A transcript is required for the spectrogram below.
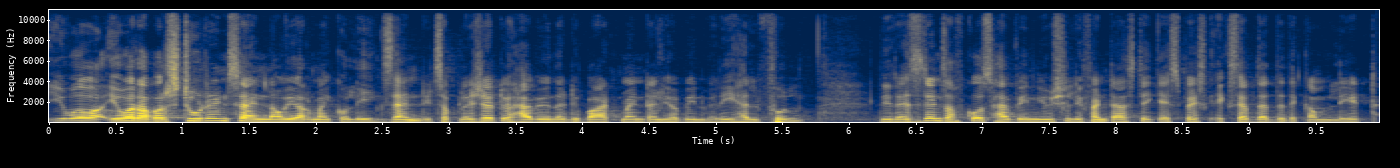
you are, you are our students and now you are my colleagues and it's a pleasure to have you in the department and you have been very helpful. The residents, of course, have been usually fantastic, except that they come late.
